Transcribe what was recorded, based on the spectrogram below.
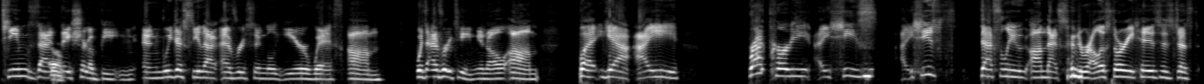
teams that Yeah. they should have beaten, and we just see that every single year with um with every team, you know. Um, but yeah, I Brock Purdy, I, he's I- he's definitely on that Cinderella story. His is just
